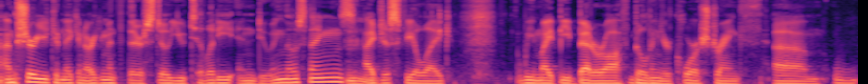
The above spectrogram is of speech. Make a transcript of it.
I'm sure you could make an argument that there's still utility in doing those things. I just feel like we might be better off building your core strength um, w-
